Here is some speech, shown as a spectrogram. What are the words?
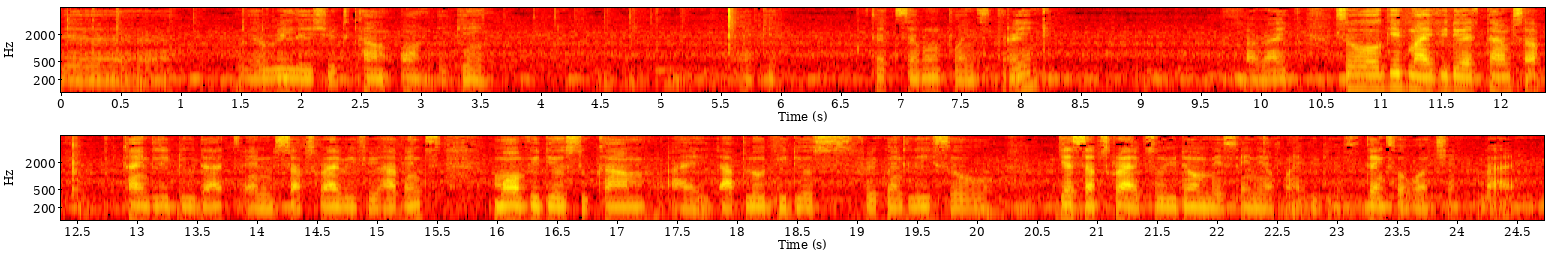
the the relay should come on again. Okay 37.3 alright. So give my video a thumbs up. Kindly do that and subscribe if you haven't. More videos to come. I upload videos frequently. So just subscribe so you don't miss any of my videos. Thanks for watching. Bye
